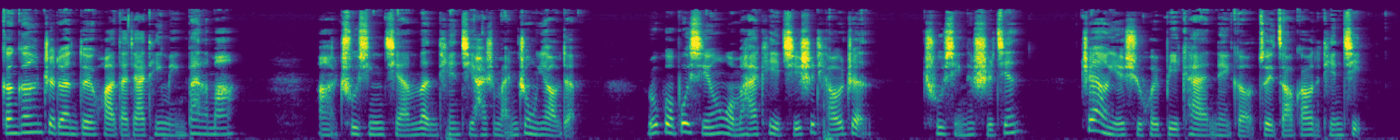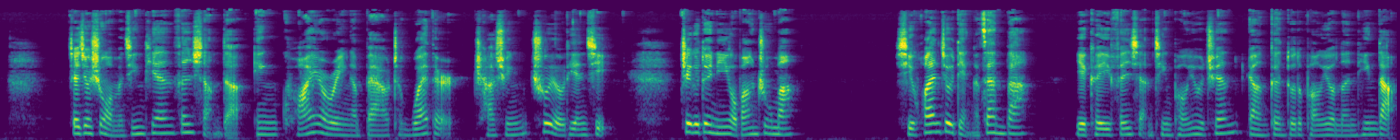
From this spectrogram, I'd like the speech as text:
刚刚这段对话大家听明白了吗？啊，出行前问天气还是蛮重要的。如果不行，我们还可以及时调整 出行的时间，这样也许会避开那个最糟糕的天气。这就是我们今天分享的 “inquiring about weather”，查询出游天气。这个对你有帮助吗？喜欢就点个赞吧，也可以分享进朋友圈，让更多的朋友能听到。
